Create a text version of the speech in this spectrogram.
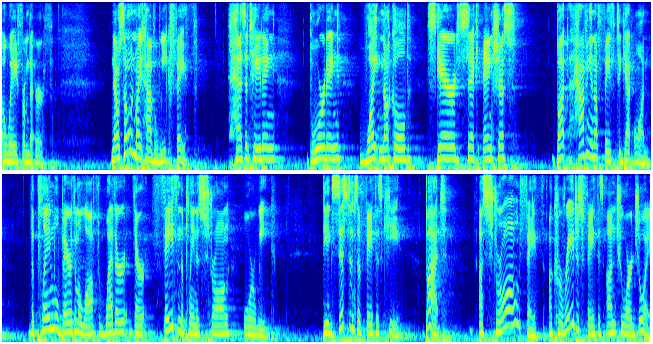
away from the earth. Now, someone might have weak faith, hesitating, boarding, white knuckled, scared, sick, anxious, but having enough faith to get on the plane will bear them aloft whether their faith in the plane is strong or weak. The existence of faith is key, but a strong faith, a courageous faith, is unto our joy.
